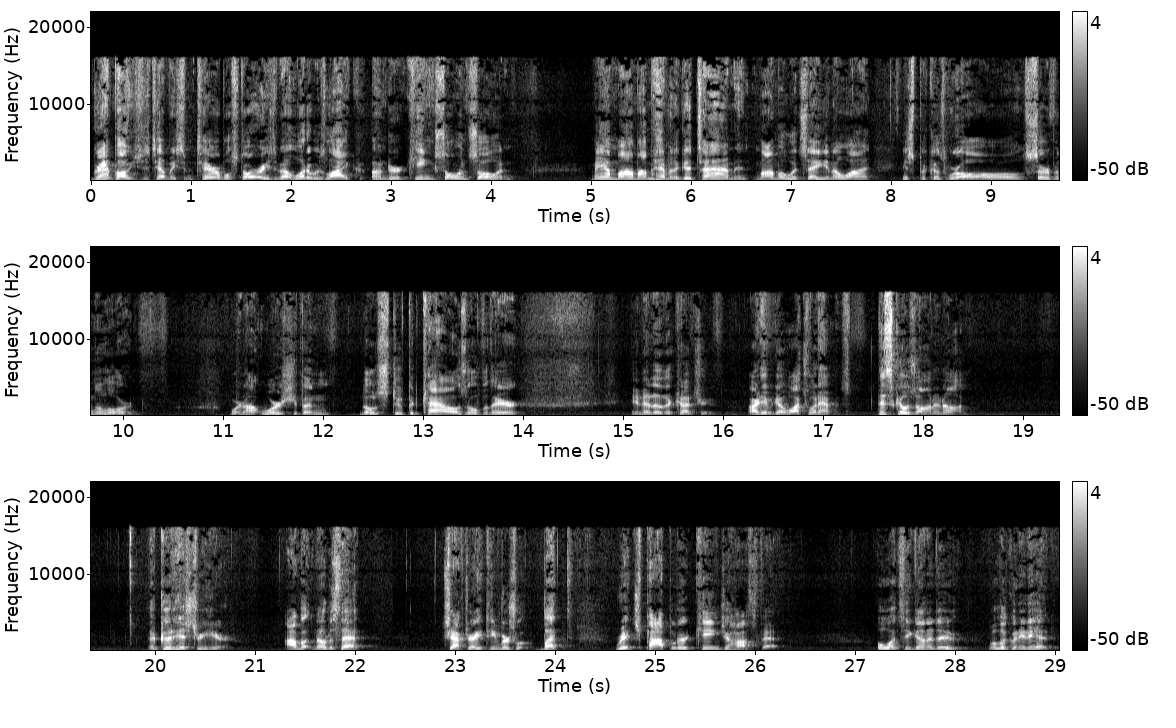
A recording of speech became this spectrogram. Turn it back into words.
Grandpa used to tell me some terrible stories about what it was like under King so and so, and man, Mom, I'm having a good time. And Mama would say, you know why? It's because we're all serving the Lord. We're not worshiping those stupid cows over there in that other country. All right, here we go. Watch what happens. This goes on and on. A good history here. I, but notice that. Chapter 18, verse 1. But rich, popular King Jehoshaphat. Well, what's he going to do? Well, look what he did.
